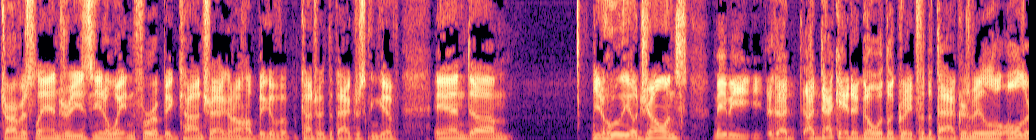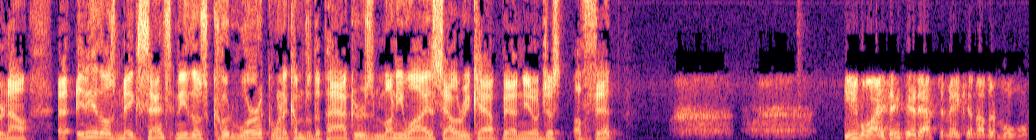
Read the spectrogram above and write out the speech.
Jarvis Landry's you know waiting for a big contract. I don't know how big of a contract the Packers can give. And um, you know, Julio Jones, maybe a, a, decade ago would look great for the Packers, but a little older now. Uh, any of those make sense? Any of those could work when it comes to the Packers, money wise, salary cap, and you know, just a fit. Evo, I think they'd have to make another move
